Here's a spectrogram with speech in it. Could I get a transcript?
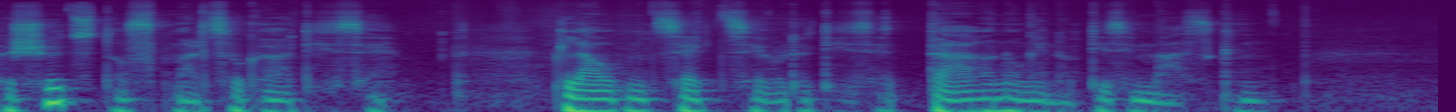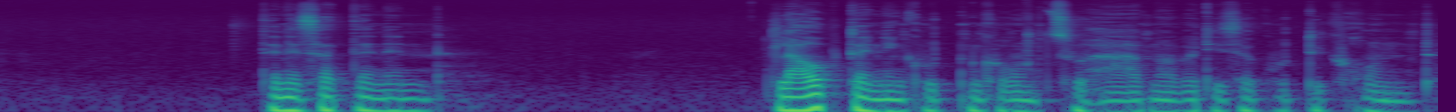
beschützt oftmals sogar diese Glaubenssätze oder diese Tarnungen und diese Masken. Denn es hat einen glaubt einen guten Grund zu haben, aber dieser gute Grund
